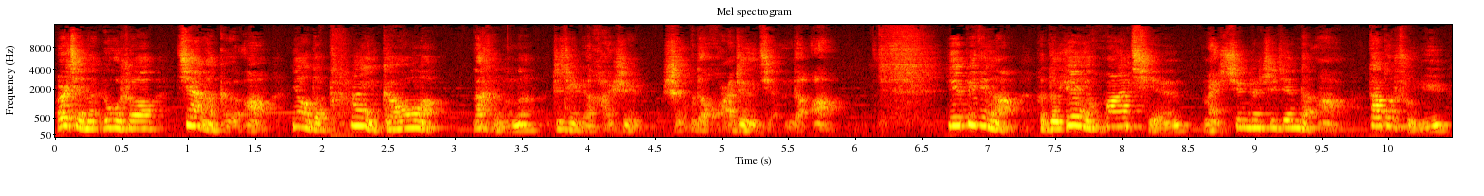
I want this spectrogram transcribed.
而且呢，如果说价格啊要的太高了，那可能呢，这些人还是舍不得花这个钱的啊，因为毕竟啊，很多愿意花钱买宣传时间的啊，大多属于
